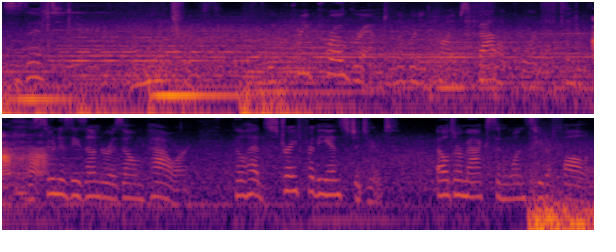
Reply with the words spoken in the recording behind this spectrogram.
this is it. The truth. We pre-programmed Liberty Prime's battle coordinates into Uh-huh. As soon as he's under his own power, he'll head straight for the Institute. Elder Maxson wants you to follow,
